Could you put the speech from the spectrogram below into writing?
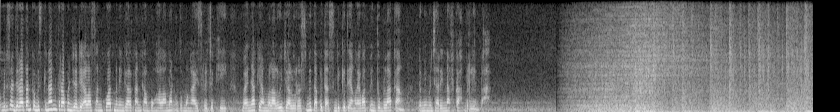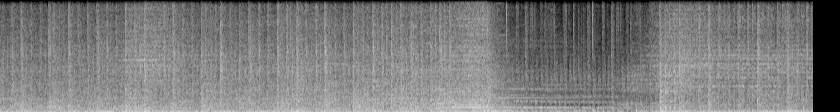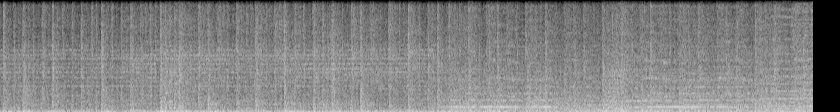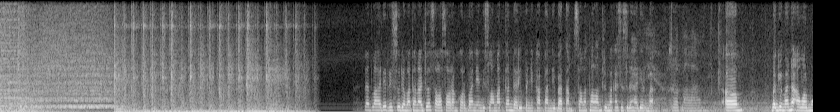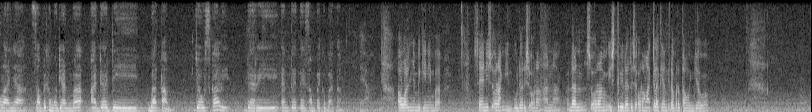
Pemirsa jeratan kemiskinan kerap menjadi alasan kuat meninggalkan kampung halaman untuk mengais rejeki. Banyak yang melalui jalur resmi tapi tak sedikit yang lewat pintu belakang demi mencari nafkah berlimpah. Dan telah hadir di studio Mata Najwa salah seorang korban yang diselamatkan dari penyekapan di Batam. Selamat malam, terima kasih sudah hadir Mbak. Iya, selamat malam. Um, bagaimana awal mulanya sampai kemudian Mbak ada di Batam? Jauh sekali dari NTT sampai ke Batam. Ya, awalnya begini Mbak. Saya ini seorang ibu dari seorang anak dan seorang istri dari seorang laki-laki yang tidak bertanggung jawab.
